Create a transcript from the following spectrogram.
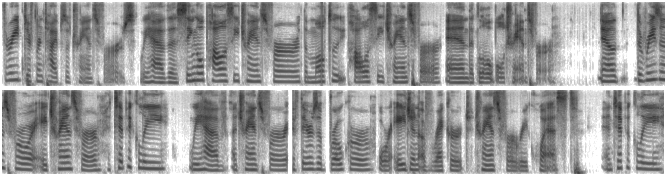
three different types of transfers. We have the single policy transfer, the multi policy transfer, and the global transfer. Now, the reasons for a transfer typically we have a transfer if there's a broker or agent of record transfer request. And typically,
